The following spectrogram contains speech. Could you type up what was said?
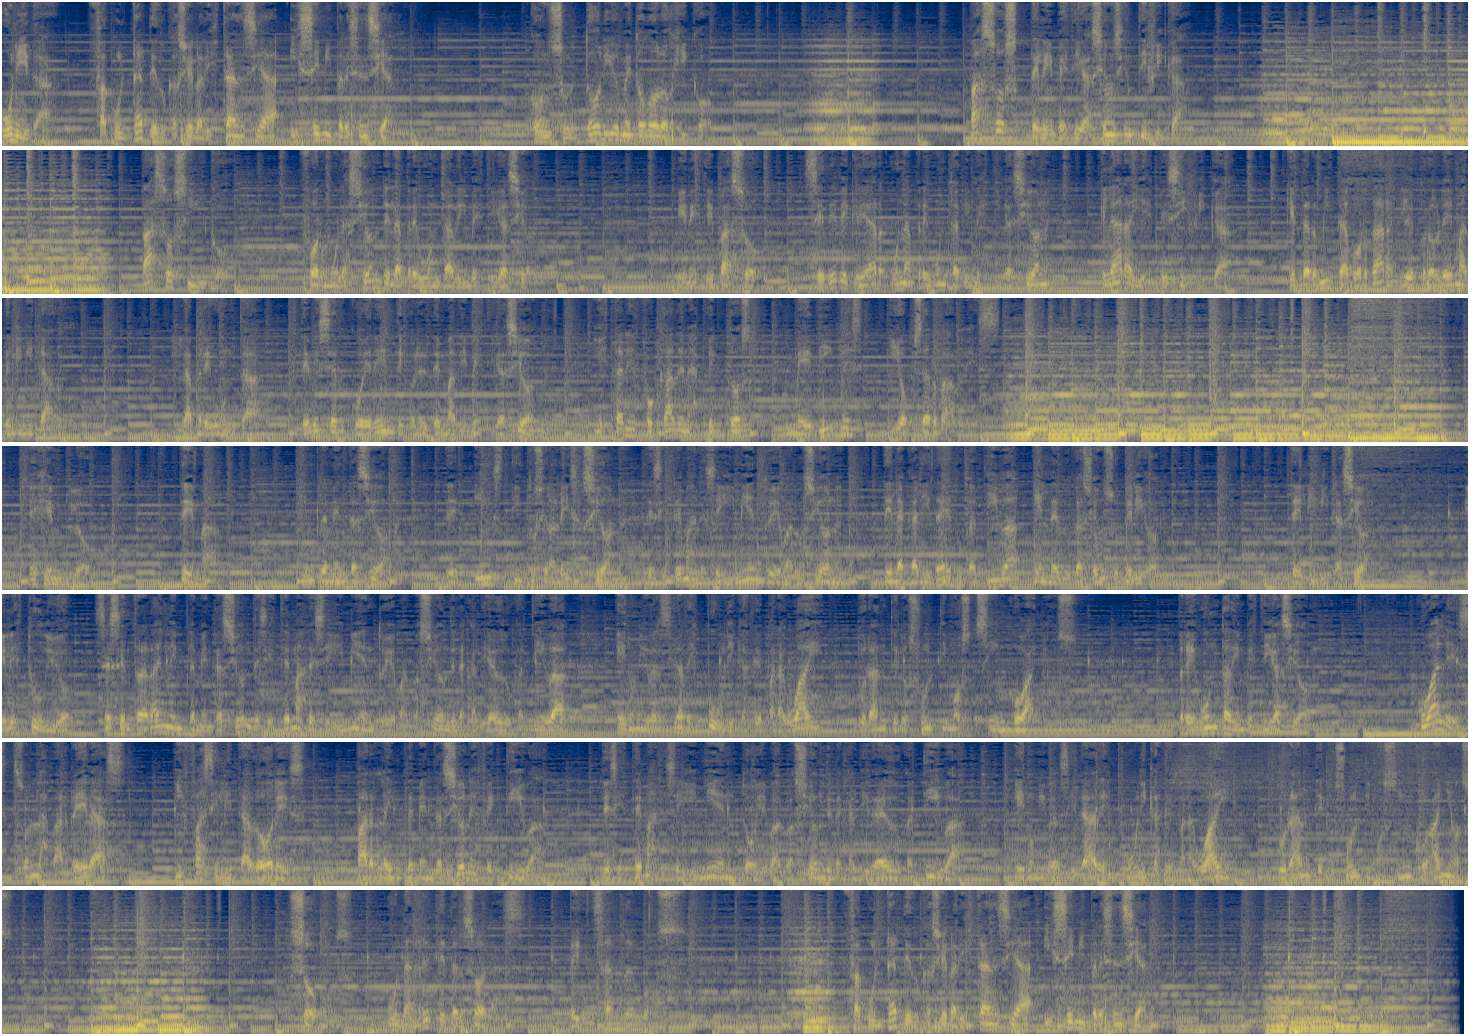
UNIDA, Facultad de Educación a Distancia y Semipresencial. Consultorio Metodológico. Pasos de la investigación científica. Paso 5. Formulación de la pregunta de investigación. En este paso, se debe crear una pregunta de investigación clara y específica que permita abordar el problema delimitado. La pregunta debe ser coherente con el tema de investigación y estar enfocada en aspectos medibles y observables. Ejemplo. Tema. Implementación de institucionalización de sistemas de seguimiento y evaluación de la calidad educativa en la educación superior. Delimitación. El estudio se centrará en la implementación de sistemas de seguimiento y evaluación de la calidad educativa en universidades públicas de Paraguay durante los últimos cinco años. Pregunta de investigación. ¿Cuáles son las barreras y facilitadores para la implementación efectiva de sistemas de seguimiento y evaluación de la calidad educativa en universidades públicas de Paraguay durante los últimos cinco años? Somos una red de personas pensando en vos. Facultad de Educación a Distancia y Semipresencial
